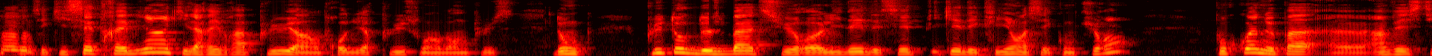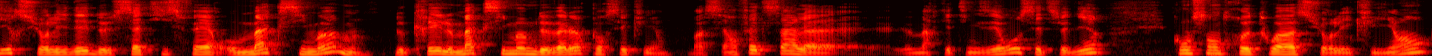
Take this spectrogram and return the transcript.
Mmh. C'est qu'il sait très bien qu'il n'arrivera plus à en produire plus ou à en vendre plus. Donc, plutôt que de se battre sur euh, l'idée d'essayer de piquer des clients à ses concurrents, pourquoi ne pas euh, investir sur l'idée de satisfaire au maximum, de créer le maximum de valeur pour ses clients? Bah, C'est en fait ça le marketing zéro, c'est de se dire concentre-toi sur les clients,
